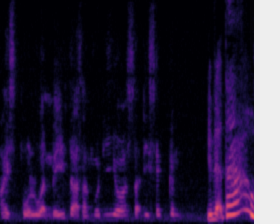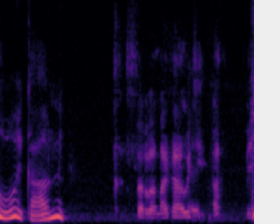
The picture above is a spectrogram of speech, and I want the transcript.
Ay, sepuluhan deh tak sama dia sak di second. Tidak tahu eh, kau nih. Serah lah kau Ji. Ah, di.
